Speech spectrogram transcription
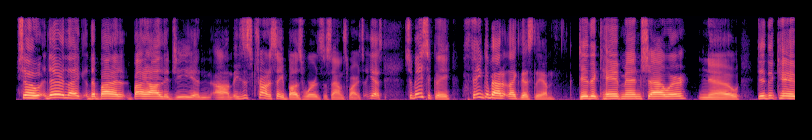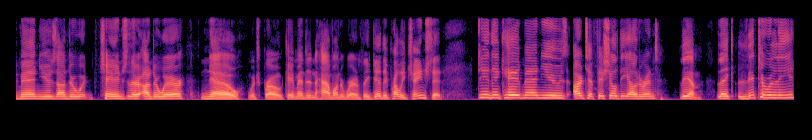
so they're like the bio- biology, and um, he's just trying to say buzzwords to sound smart. So yes, so basically, think about it like this, Liam. Did the cavemen shower? No. Did the cavemen use underwear, change their underwear? No. Which, bro, cavemen didn't have underwear. If they did, they probably changed it. Did the caveman use artificial deodorant? Liam, like literally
